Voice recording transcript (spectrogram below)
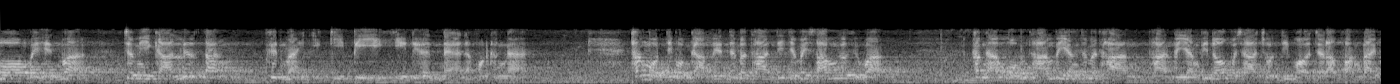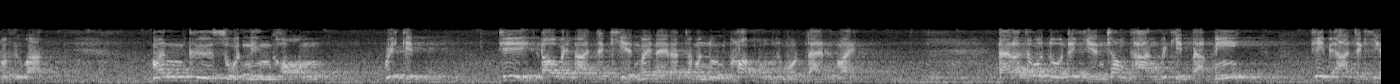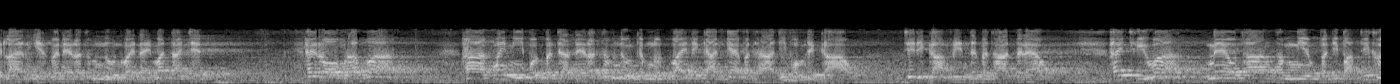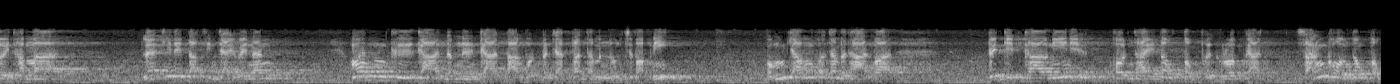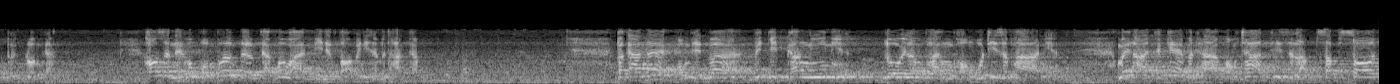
มองไม่เห็นว่าจะมีการเลือกตั้งขึ้นใหม่อีกกี่ปีกี่เดือนในอนาคตข้างหน้า ทั้งหมดที่ผมกราบเรียนท่านประธานที่จะไม่ซ้ำก็คือว่าคำถามผมถามไปยังท่านประธาน ผ่านไปยังพี่น้องประชาชนที่พอจะรับฟังได้ก็คือว่า มันคือส่วนหนึ่งของวิกฤตที่เราไม่อาจจะเขียนไว้ในรัฐธรรมนูญครอบคลุมทั้งหมดได้หรือไม่ แต่รัฐธรรมนูญได้เขียนช่องทางวิกฤตแบบนี้ ที่ไม่อาจจะเขียนรายละเอียดไว้ในรัฐธรรมนูญไว้ในมาตราเจ็ดให้รองรับว่า หากไม่มีบทบัญญัติในรัฐธรรมนูญกำหนดไว้ในการแก้ปัญหาที่ผมได้กล่าว ที่ได้กราบเรียนท่านประธานไปแล้ว ให้ถือว่าแนวทางธรรมเนียมปฏิบัติที่เคยทำมา และที่ได้ตัดสินใจไว้นั้น มันคือการดำเนินการตามบทบัญญัติรัฐธรรมนูญฉบับนี้ ผมย้ำกับท่านประธานว่าวิกฤตคราวนี้เนี่ยคนไทยต้องตกผลึกร่วมกัน สังคมต้องตกผลึกร่วมกันข้อเสนอของผมเพิ่มเติมจากเมื่อวานมีดังต่อไปนี้ท่านประธานครับ ประการแรกผมเห็นว่าวิกฤตครั้งนี้เนี่ยโดยลำพังของวุฒิสภาเนี่ยไม่อาจจะแก้ปัญหาของชาติที่สลับซับซ้อน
